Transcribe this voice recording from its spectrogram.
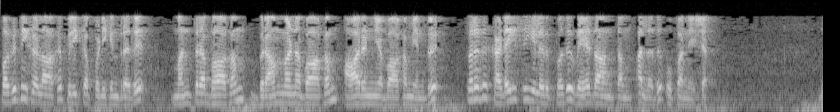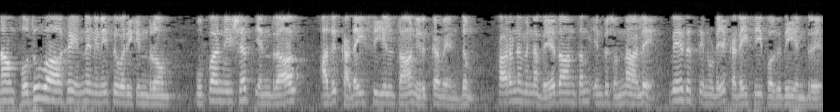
பகுதிகளாக பிரிக்கப்படுகின்றது. மந்திர பாகம் பிராமண பாகம் ஆரண்ய பாகம் என்று. பிறகு கடைசியில் இருப்பது வேதாந்தம் அல்லது உபனிஷத். நாம் பொதுவாக என்ன நினைத்து வருகின்றோம்? உபனிஷத் என்றால் அது கடைசியில் தான் இருக்க வேண்டும். காரணம் என்ன? வேதாந்தம் என்று சொன்னாலே வேதத்தினுடைய கடைசி பகுதி என்று.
